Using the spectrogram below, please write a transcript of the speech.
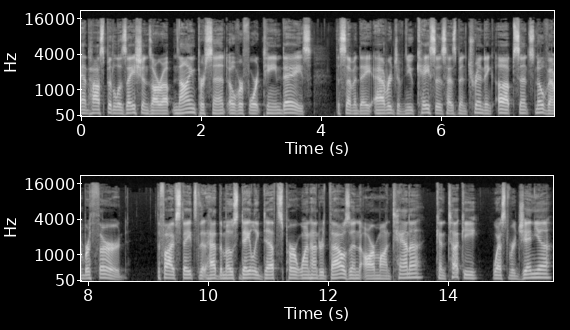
and hospitalizations are up 9% over 14 days. The seven day average of new cases has been trending up since November 3rd. The five states that had the most daily deaths per 100,000 are Montana, Kentucky, West Virginia,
